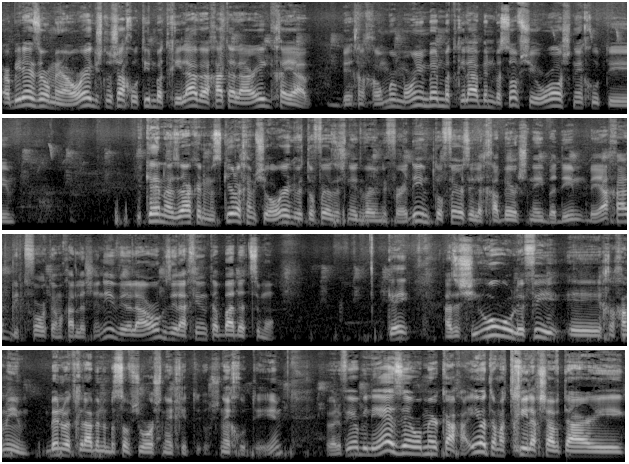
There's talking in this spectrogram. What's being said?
רבי אליעזר אומר, ההורג שלושה חוטים בתחילה ואחת על ההריג חייב. וחכמים אומרים בין בתחילה בין בסוף שיעורו שני חוטים. כן, אז רק אני מזכיר לכם שהורג ותופר זה שני דברים נפרדים, תופר זה לחבר שני בדים ביחד, לתפור אותם אחד לשני, ולהרוג זה להכין את הבד עצמו. אוקיי? אז השיעור הוא לפי אה, חכמים, בין בתחילה בין בסוף שיעור שני, שני חוטים, אבל לפי רבי אליעזר הוא אומר ככה, אם אתה מתחיל עכשיו את האריג,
